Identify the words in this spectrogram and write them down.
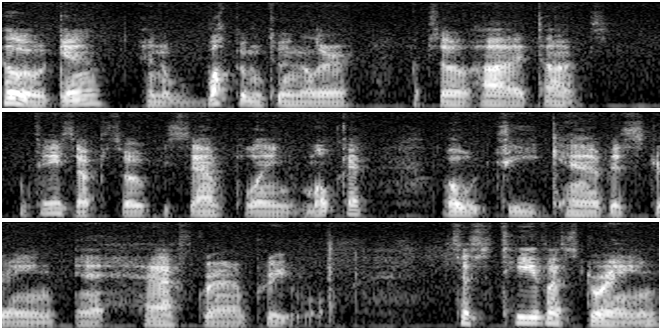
Hello again, and welcome to another episode of High Times. In today's episode, we're sampling Mocha OG Cannabis Strain and half gram pre roll. Sativa strain,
